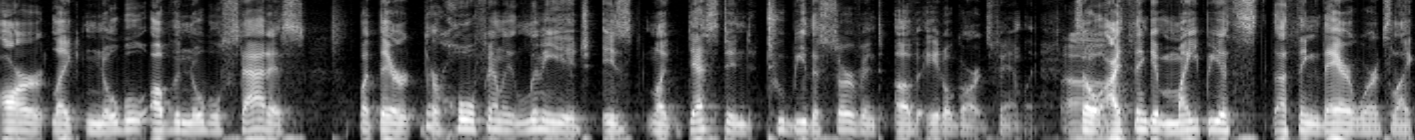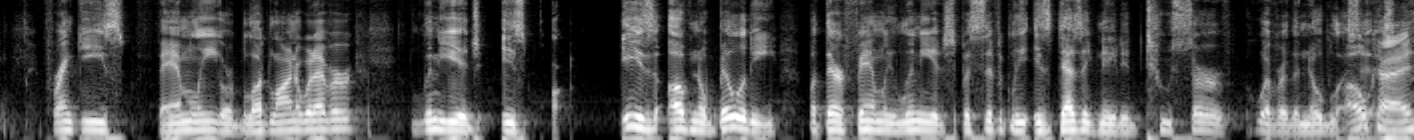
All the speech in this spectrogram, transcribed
are like noble of the noble status, but their their whole family lineage is like destined to be the servant of Edelgard's family. so I think it might be a thing there where it's like Frankie's family or bloodline or whatever lineage is is of nobility, but their family lineage specifically is designated to serve whoever the noblesse is Okay,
